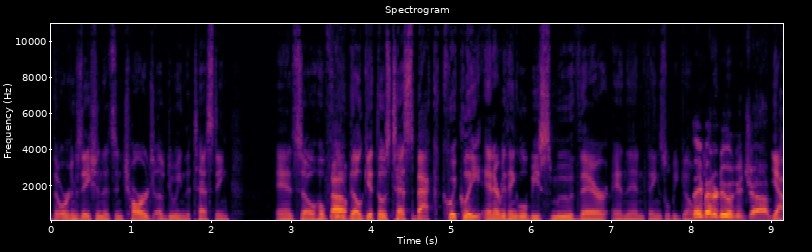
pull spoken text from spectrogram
the organization that's in charge of doing the testing. And so hopefully Oh. they'll get those tests back quickly and everything will be smooth there and then things will be going. They better do a good job. Yeah,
